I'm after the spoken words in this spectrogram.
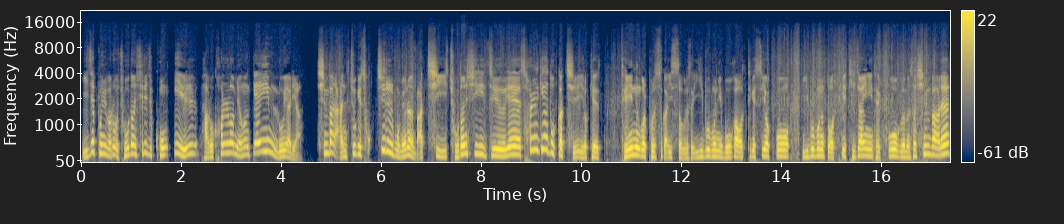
이 제품이 바로 조던 시리즈 01 바로 컬러명은 게임 로얄이야. 신발 안쪽에 속지를 보면은 마치 이 조던 시리즈의 설계도 같이 이렇게 돼 있는 걸 볼 수가 있어. 그래서 이 부분이 뭐가 어떻게 쓰였고 이 부분은 또 어떻게 디자인이 됐고 그러면서 신발의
